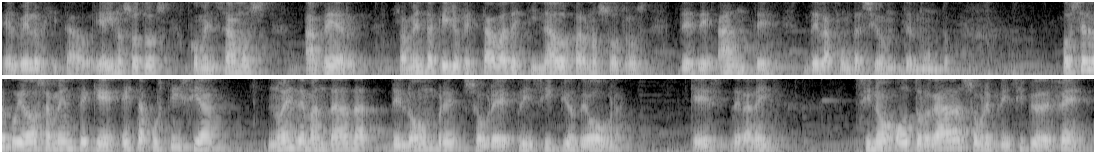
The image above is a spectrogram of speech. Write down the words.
el velo es quitado. Y ahí nosotros comenzamos a ver realmente aquello que estaba destinado para nosotros desde antes de la fundación del mundo. Observe cuidadosamente que esta justicia no es demandada del hombre sobre principios de obra, que es de la ley, sino otorgada sobre principio de fe,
